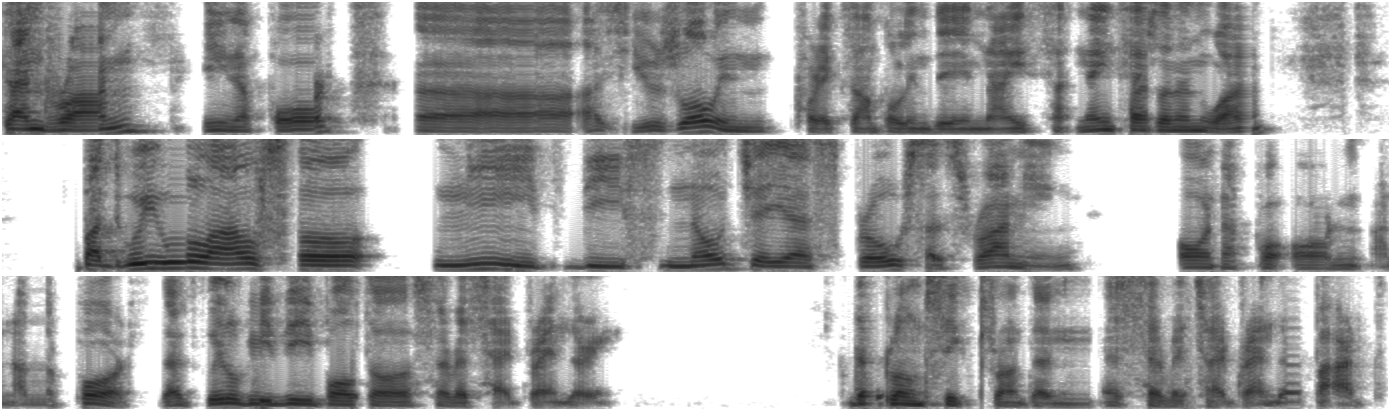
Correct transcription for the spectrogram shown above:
can run in a port uh, as usual in, for example, in the 9001. But we will also need this Node.js process running on, a, on another port. That will be the Volto server-side rendering, the Plone 6 front-end uh, server-side render part.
